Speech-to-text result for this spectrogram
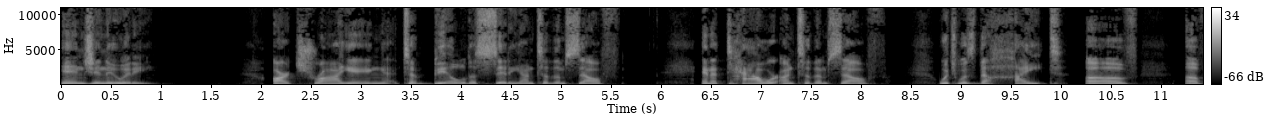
ingenuity are trying to build a city unto themselves and a tower unto themselves, which was the height of of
